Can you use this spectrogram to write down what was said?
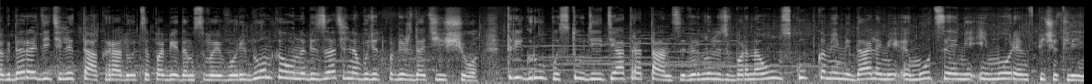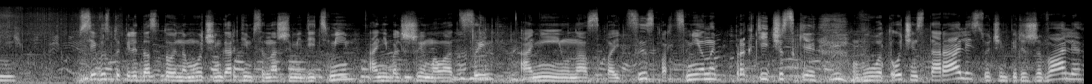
Когда родители так радуются победам своего ребенка, он обязательно будет побеждать еще. Три группы студии театра танца вернулись в Барнаул с кубками, медалями, эмоциями и морем впечатлений. Все выступили достойно. Мы очень гордимся нашими детьми. Они большие молодцы. Они у нас бойцы, спортсмены практически. Вот. Очень старались, очень переживали.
